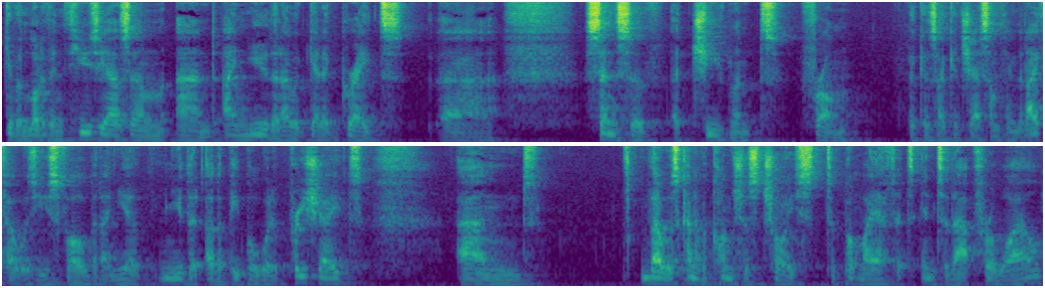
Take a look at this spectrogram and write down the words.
give a lot of enthusiasm and I knew that I would get a great uh, sense of achievement from because I could share something that I felt was useful that I knew knew that other people would appreciate and that was kind of a conscious choice to put my effort into that for a while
